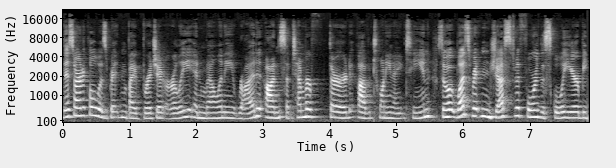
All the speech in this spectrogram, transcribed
This article was written by Bridget Early and Melanie Rudd on September 3rd of 2019. So it was written just before the school year began.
